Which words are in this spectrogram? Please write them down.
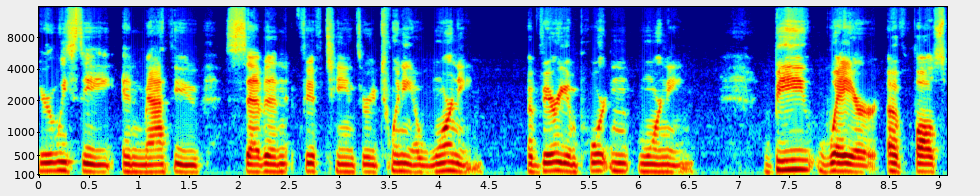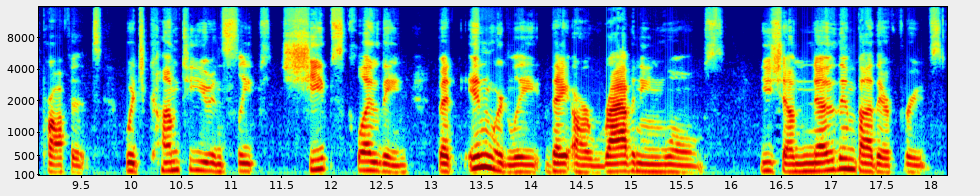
Here we see in Matthew 7 15 through 20 a warning, a very important warning. Beware of false prophets, which come to you in sheep's clothing, but inwardly they are ravening wolves. You shall know them by their fruits.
